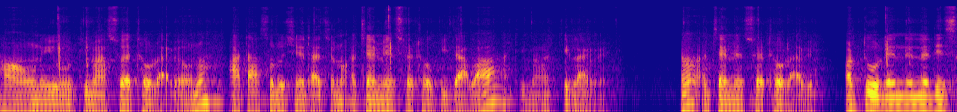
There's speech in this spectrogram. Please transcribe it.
ခေါင်းလေးကိုဒီမှာဆွဲထုတ်လိုက်ပဲပေါ့နော်အာတာဆိုလို့ရှိရင်ဒါကျွန်တော်အကြမ်းမြင့်ဆွဲထုတ်ပြီးသားပါဒီမှာကြည့်လိုက်မယ်နော်အကြမ်းမြင့်ဆွဲထုတ်လိုက်ပြီ။အော်သူ့လည်းနည်းနည်းလေးစ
